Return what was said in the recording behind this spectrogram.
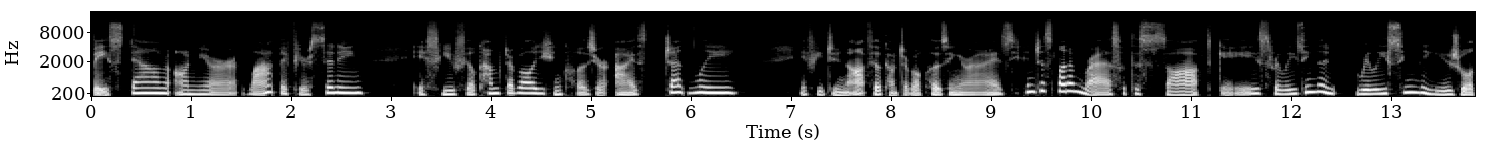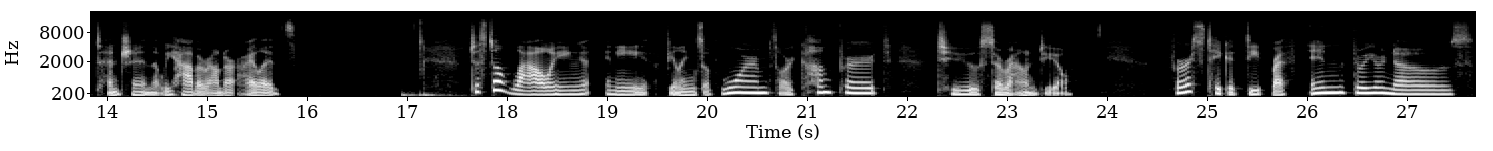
face down on your lap if you're sitting. If you feel comfortable, you can close your eyes gently. If you do not feel comfortable closing your eyes, you can just let them rest with a soft gaze, releasing the releasing the usual tension that we have around our eyelids just allowing any feelings of warmth or comfort to surround you. First, take a deep breath in through your nose,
